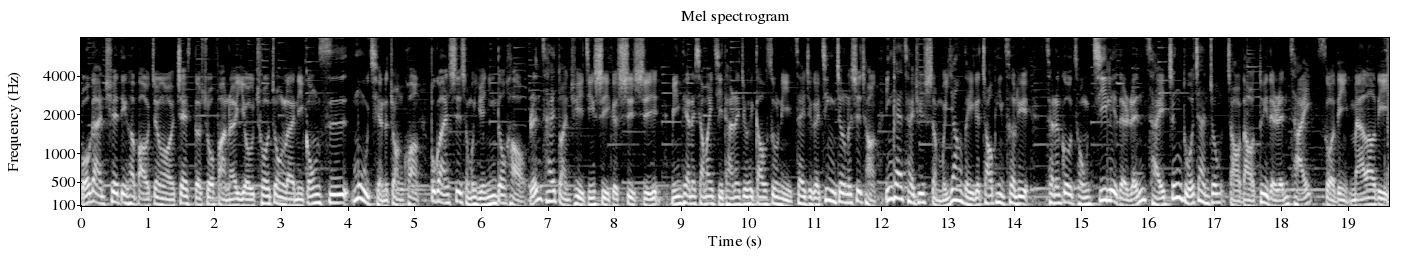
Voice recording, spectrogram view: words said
我敢确定和保证哦，Jess 的说法呢，有戳中了你公司目前的状况。不管是什么原因都好，人才短缺已经是一个事实。明天的小麦奇谈呢，就会告诉你，在这个竞争的市场，应该采取什么样的一个招聘策略，才能够从激烈的人才争夺战中找到对的人才。锁定 Melody。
